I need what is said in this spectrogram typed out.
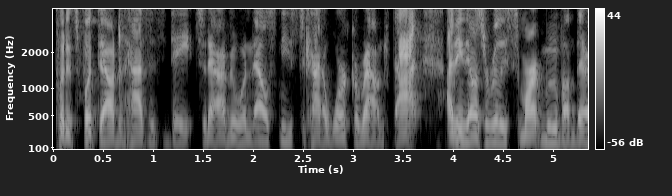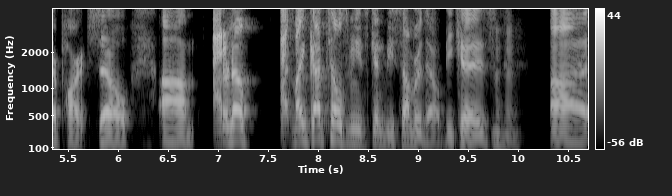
put its foot down and has its date. So now everyone else needs to kind of work around that. I think that was a really smart move on their part. So um, I don't know. My gut tells me it's going to be summer though, because Mm-hmm. uh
